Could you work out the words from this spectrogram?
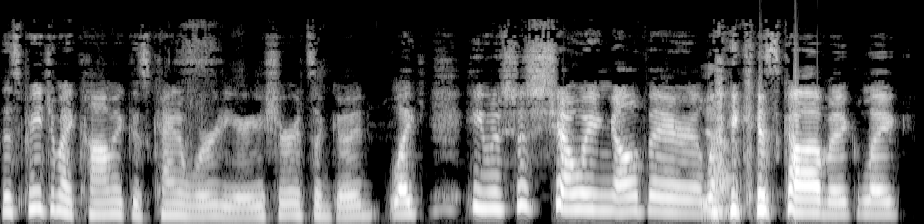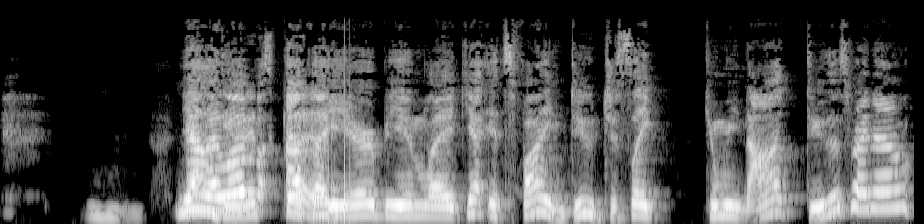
This page of my comic is kind of wordy. Are you sure it's a good, like, he was just showing out there, Yeah. like, his comic, like, Yeah, no, I dude, love it's good. Altair being like, yeah, it's fine, dude. Just like, can we not do this right now?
